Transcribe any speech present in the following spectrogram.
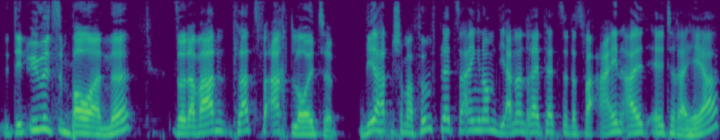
mit den übelsten Bauern, ne? So, da war Platz für acht Leute. Wir hatten schon mal fünf Plätze eingenommen, die anderen drei Plätze, das war ein alt älterer Herr,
